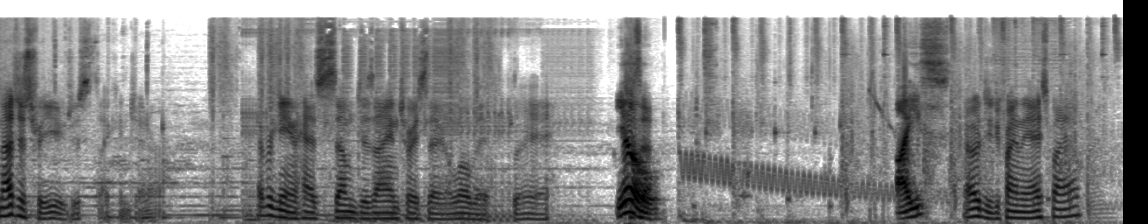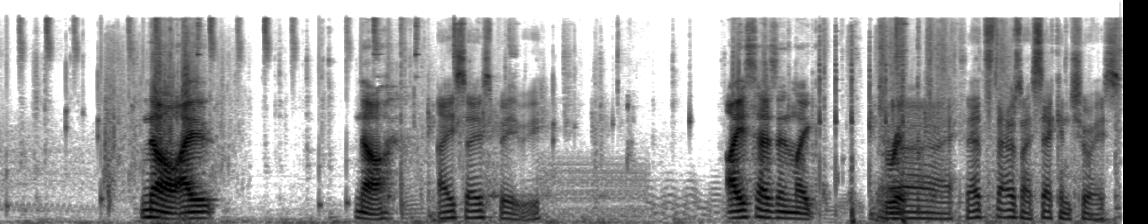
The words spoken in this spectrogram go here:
Not just for you, just like in general. Every game has some design choice there a little bit. but yeah. Yo, ice? Oh, did you find the ice biome? No, I. No, Ice, ice, baby. ice has in like drip. Ah, that's that was my second choice.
